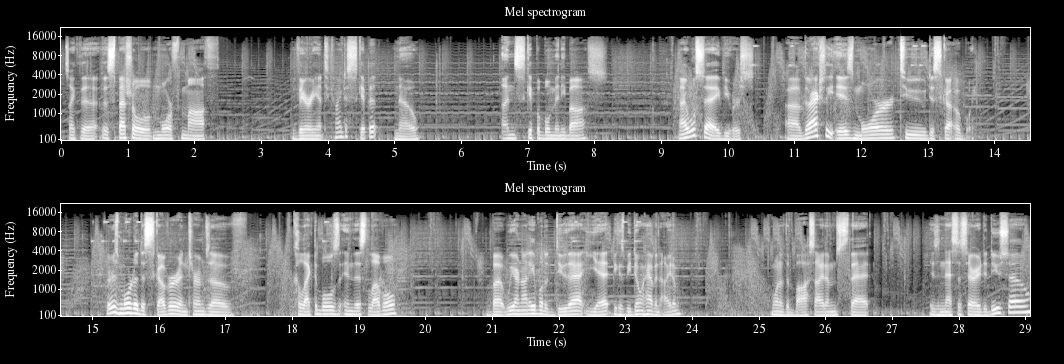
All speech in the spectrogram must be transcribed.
It's like the, the special Morph Moth variant. Can I just skip it? No. Unskippable mini-boss. I will say, viewers, uh, there actually is more to discuss- oh boy. There is more to discover in terms of collectibles in this level, but we are not able to do that yet because we don't have an item. One of the boss items that is necessary to do so.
